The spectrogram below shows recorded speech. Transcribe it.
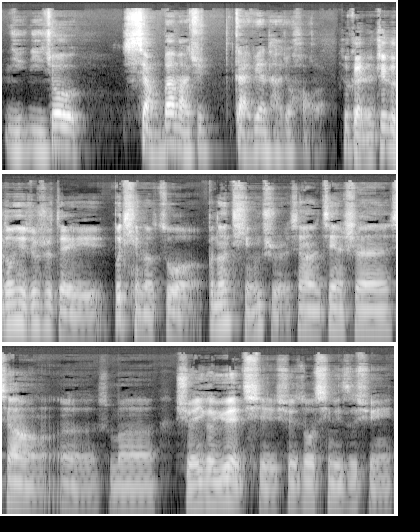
你你就想办法去改变它就好了。就感觉这个东西就是得不停的做，不能停止。像健身，像呃什么学一个乐器，学做心理咨询，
